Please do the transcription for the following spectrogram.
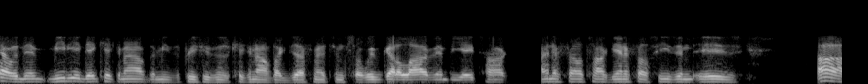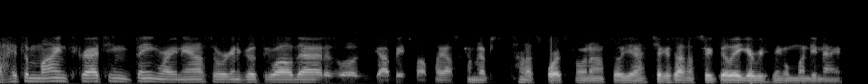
Yeah, with the media day kicking off, that means the preseason is kicking off, like Jeff mentioned. So we've got a lot of NBA talk, NFL talk. The NFL season is uh, it's a mind scratching thing right now, so we're gonna go through all that as well got baseball playoffs coming up, just a ton of sports going on. So yeah, check us out on Sweep the League every single Monday night.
